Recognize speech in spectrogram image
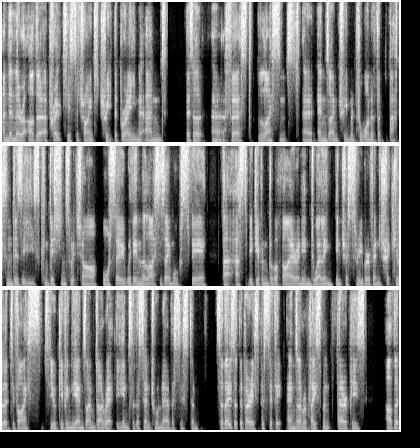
And then there are other approaches to trying to treat the brain and there's a, a first licensed uh, enzyme treatment for one of the Batten disease conditions, which are also within the lysosomal sphere. That has to be given via an indwelling intracerebroventricular device. So you're giving the enzyme directly into the central nervous system. So those are the very specific enzyme replacement therapies. Other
